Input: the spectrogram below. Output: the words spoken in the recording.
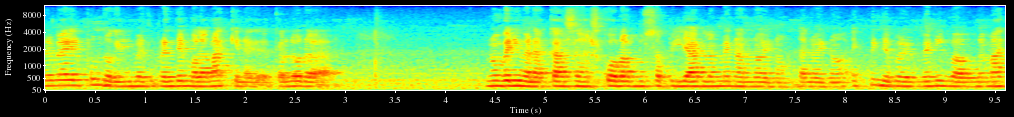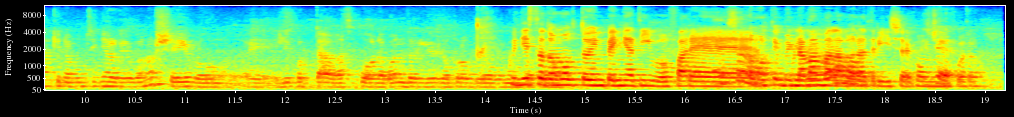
Arrivai al punto che prendemmo la macchina che allora non venivano a casa a scuola a bus a pigliarla, almeno a noi no, da noi no. E quindi veniva una macchina, un signore che conoscevo e li portava a scuola quando io ero proprio... Quindi è stato molto impegnativo fare molto impegnativo, una mamma lavoratrice comunque. Certo.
